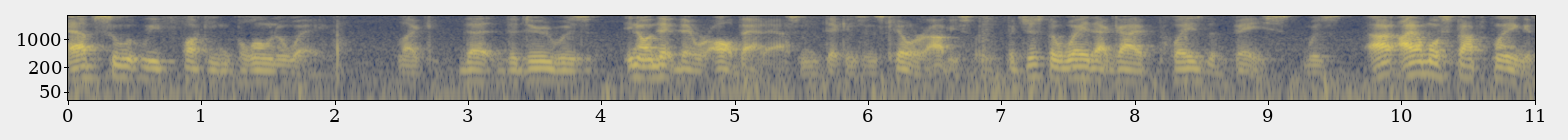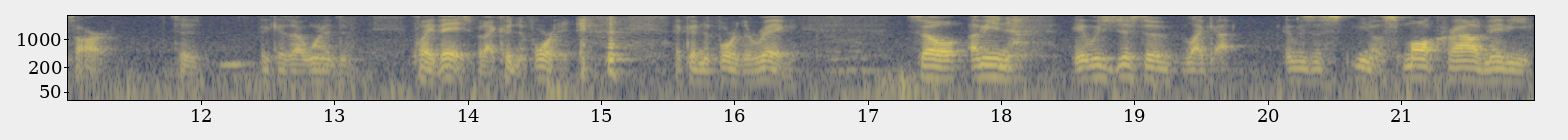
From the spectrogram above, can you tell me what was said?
absolutely fucking blown away. Like that, the dude was. You know, they, they were all badass, and Dickinson's killer, obviously. But just the way that guy plays the bass was. I, I almost stopped playing guitar, to because I wanted to play bass, but I couldn't afford it. I couldn't afford the rig. So I mean, it was just a like it was a you know small crowd, maybe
